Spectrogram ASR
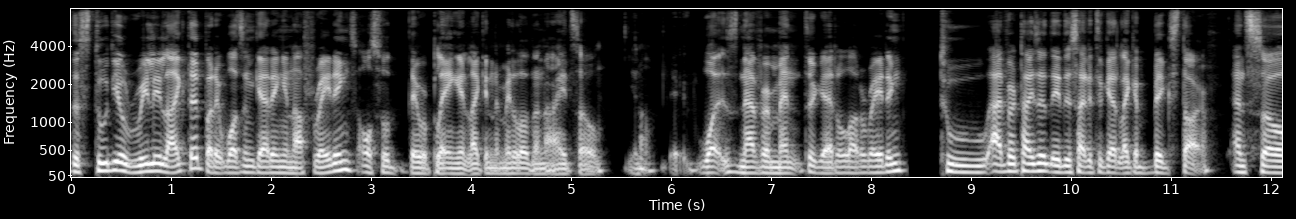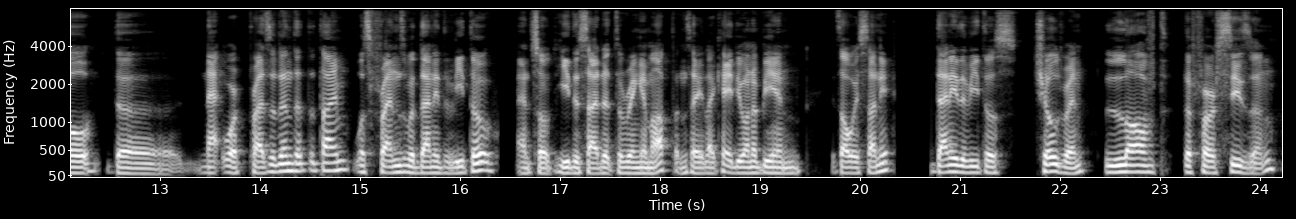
the studio really liked it, but it wasn't getting enough ratings. Also, they were playing it like in the middle of the night, so you know, it was never meant to get a lot of rating. To advertise it, they decided to get like a big star. And so the network president at the time was friends with Danny DeVito. And so he decided to ring him up and say, like, hey, do you want to be in It's Always Sunny? Danny DeVito's children loved the first season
